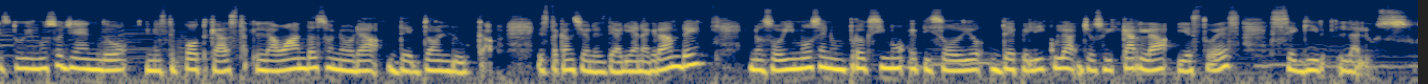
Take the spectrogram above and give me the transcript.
Estuvimos oyendo en este podcast la banda sonora de Don't Look Up. Esta canción es de Ariana Grande. Nos oímos en un próximo episodio de película. Yo soy Carla y esto es Seguir la Luz.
